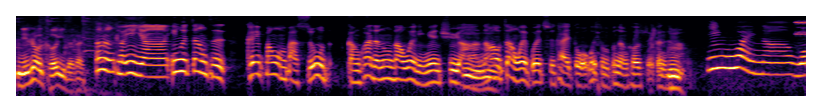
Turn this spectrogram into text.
你认为可以的来。当然可以呀，因为这样子可以帮我们把食物赶快的弄到胃里面去啊，然后这样我也不会吃太多。为什么不能喝水跟汤？因为呢，我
